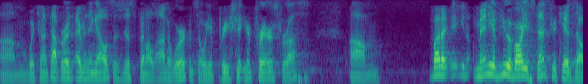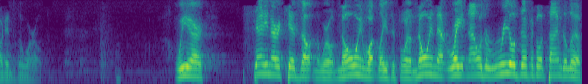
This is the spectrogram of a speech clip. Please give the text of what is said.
um, which on top of everything else has just been a lot of work, and so we appreciate your prayers for us. Um, but uh, you know, many of you have already sent your kids out into the world. We are sending our kids out in the world, knowing what lays before them, knowing that right now is a real difficult time to live.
